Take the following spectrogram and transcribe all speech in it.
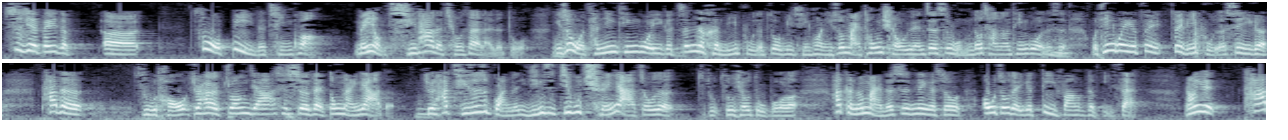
世界杯的呃作弊的情况。没有其他的球赛来的多。你说我曾经听过一个真的很离谱的作弊情况。你说买通球员，这是我们都常常听过的事。我听过一个最最离谱的是一个他的组头，就是他的庄家是设在东南亚的，就是他其实是管的已经是几乎全亚洲的足足球赌博了。他可能买的是那个时候欧洲的一个地方的比赛，然后因为他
